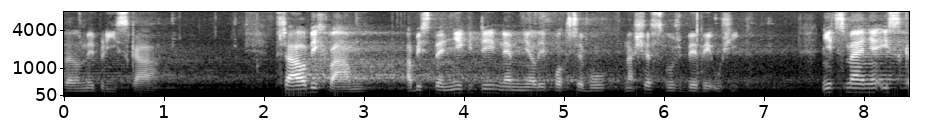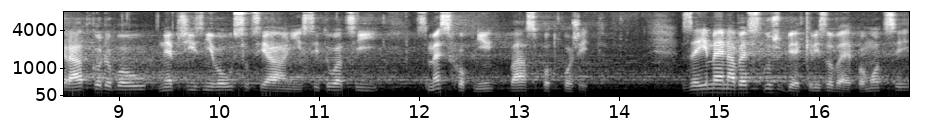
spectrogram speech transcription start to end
velmi blízká. Přál bych vám, abyste nikdy neměli potřebu naše služby využít. Nicméně i s krátkodobou nepříznivou sociální situací jsme schopni vás podpořit. Zejména ve službě krizové pomoci,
